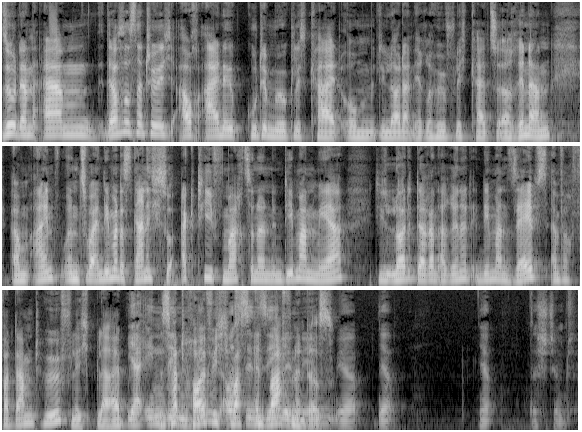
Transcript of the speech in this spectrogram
So, dann, ähm, das ist natürlich auch eine gute Möglichkeit, um die Leute an ihre Höflichkeit zu erinnern. Ähm, ein, und zwar, indem man das gar nicht so aktiv macht, sondern indem man mehr die Leute daran erinnert, indem man selbst einfach verdammt höflich bleibt. Ja, in das hat Wind häufig was Entwaffnendes. Ja, ja. Ja, das stimmt.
